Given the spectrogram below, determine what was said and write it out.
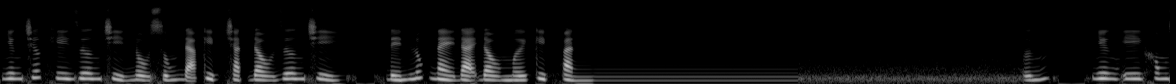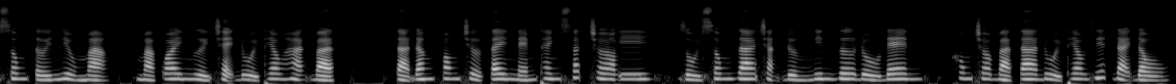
Nhưng trước khi Dương chỉ nổ súng đã kịp chặt đầu Dương chỉ. Đến lúc này đại đầu mới kịp phản ứng. Nhưng y không xông tới liều mạng, mà quay người chạy đuổi theo hạn bạt. Tả Đăng Phong trở tay ném thanh sắt cho y, rồi xông ra chặn đường ninja đồ đen, không cho bà ta đuổi theo giết đại đầu.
